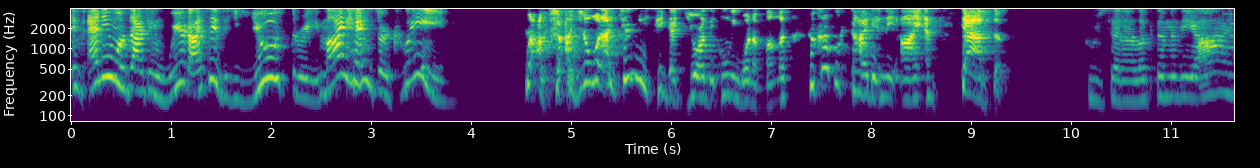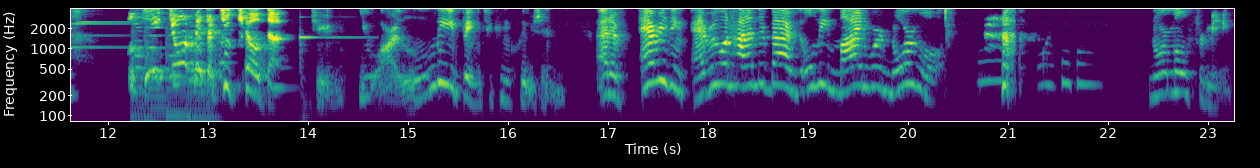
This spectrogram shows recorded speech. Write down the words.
If anyone's acting weird, I say it's you three. My hands are clean. You know what? I genuinely think that you are the only one among us who could have looked Hyde in the eye and stabbed them. Who said I looked them in the eye? Well, do you admit that you killed them? June, you are leaping to conclusions. Out of everything everyone had in their bags, only mine were normal. Normal for me.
